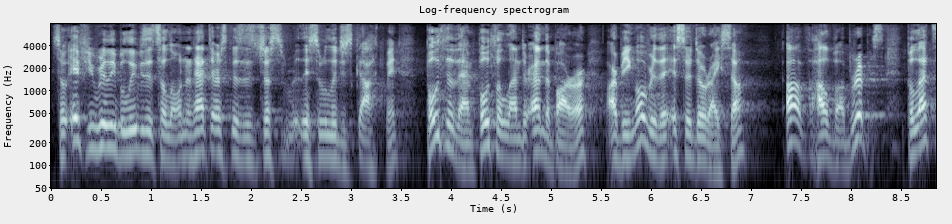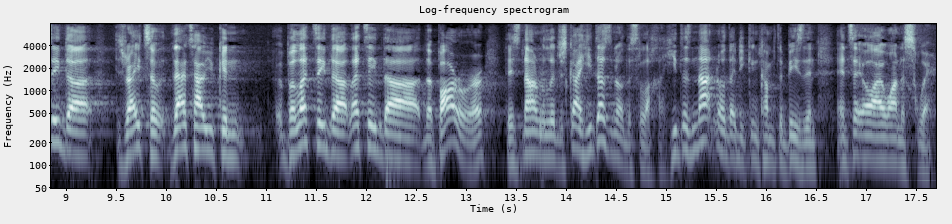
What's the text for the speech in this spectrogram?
So if he really believes it's a loan and Heter is just this religious document, both of them, both the lender and the borrower, are being over the Isser Doraisa of Halva Bribis. But let's say the right, so that's how you can but let's say the let's say the, the borrower, this non-religious guy, he doesn't know the halacha. He does not know that he can come to Din and say, "Oh, I want to swear."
